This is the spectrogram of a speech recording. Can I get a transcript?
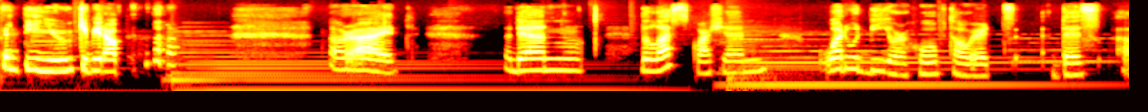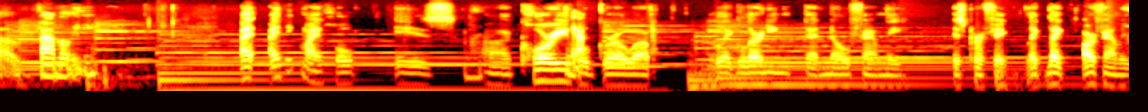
Continue. Keep it up. All right. Then the last question What would be your hope towards this uh, family? I I think my hope is uh, Corey Yeah. will grow up like learning that no family is perfect. Like like our family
